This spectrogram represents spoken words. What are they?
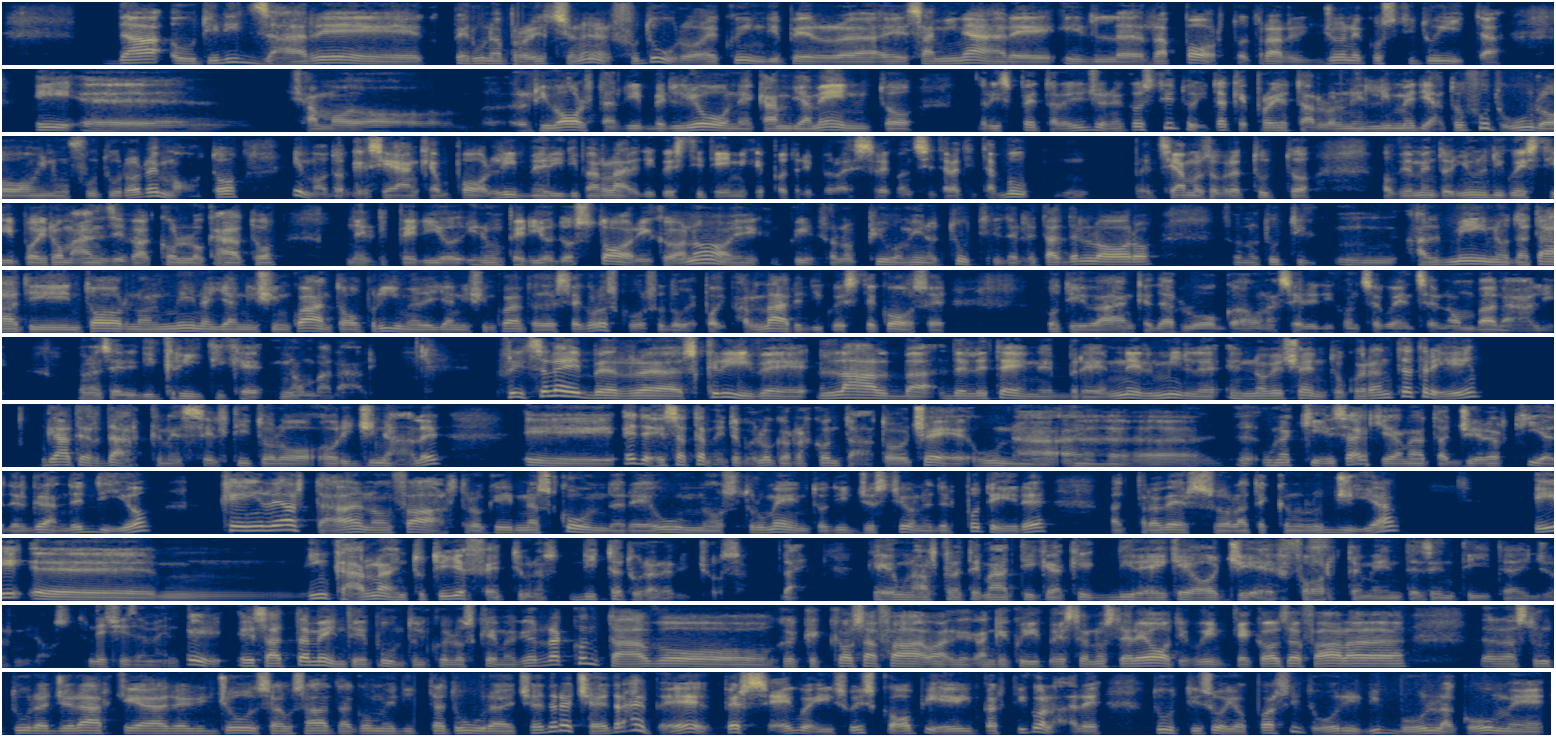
da utilizzare per una proiezione nel futuro. E quindi per eh, esaminare il rapporto tra religione costituita e eh, diciamo rivolta, ribellione, cambiamento rispetto alla religione costituita che proiettarlo nell'immediato futuro o in un futuro remoto, in modo che si è anche un po' liberi di parlare di questi temi che potrebbero essere considerati tabù. Mm, pensiamo soprattutto, ovviamente, ognuno di questi poi romanzi va collocato periodo, in un periodo storico, no? E qui sono più o meno tutti dell'età dell'oro, sono tutti mh, almeno datati intorno almeno agli anni 50 o prima degli anni 50 del secolo scorso, dove poi parlare di queste cose poteva anche dar luogo a una serie di conseguenze non banali, una serie di critiche non banali. Fritz Leiber eh, scrive L'alba delle tenebre nel 1943, Gater Darkness è il titolo originale, e, ed è esattamente quello che ho raccontato. C'è una, uh, una chiesa chiamata Gerarchia del Grande Dio, che in realtà non fa altro che nascondere uno strumento di gestione del potere attraverso la tecnologia e eh, incarna in tutti gli effetti una dittatura religiosa. Che è un'altra tematica che direi che oggi è fortemente sentita ai giorni nostri. Decisamente. E esattamente appunto in quello schema che raccontavo, che cosa fa, anche qui questo è uno stereotipo, quindi che cosa fa la, la struttura gerarchica religiosa usata come dittatura, eccetera, eccetera, e beh, persegue i suoi scopi e in particolare tutti i suoi oppositori li bolla come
